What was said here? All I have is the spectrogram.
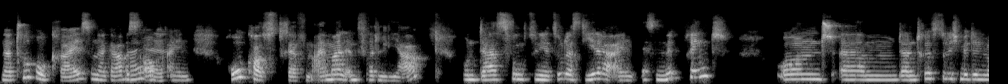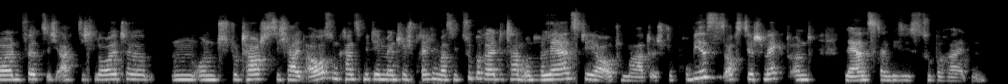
Naturo-Kreis. Und da gab es Geil. auch ein Rohkosttreffen, einmal im Vierteljahr. Und das funktioniert so, dass jeder ein Essen mitbringt und ähm, dann triffst du dich mit den Leuten, 40, 80 Leute, mm, und du tauschst dich halt aus und kannst mit den Menschen sprechen, was sie zubereitet haben. Und du lernst dir ja automatisch. Du probierst es, ob es dir schmeckt und lernst dann, wie sie es zubereiten.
